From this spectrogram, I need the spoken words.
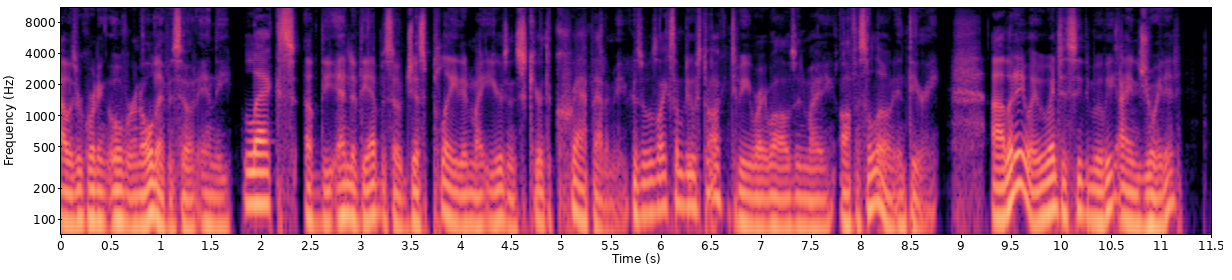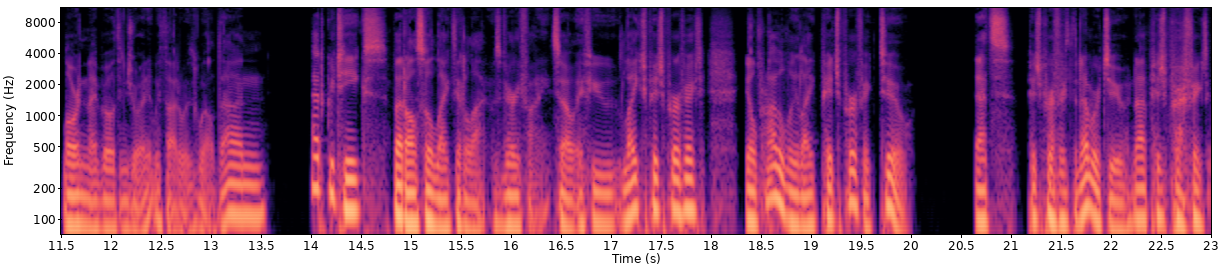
I was recording over an old episode, and the Lex of the end of the episode just played in my ears and scared the crap out of me because it was like somebody was talking to me right while I was in my office alone, in theory. Uh, but anyway, we went to see the movie. I enjoyed it. Lauren and I both enjoyed it. We thought it was well done. Had critiques, but also liked it a lot. It was very funny. So if you liked Pitch Perfect, you'll probably like Pitch Perfect too. That's Pitch Perfect the number two, not Pitch Perfect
